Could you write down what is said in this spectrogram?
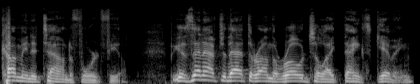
coming to town to Ford Field. Because then after that, they're on the road to like Thanksgiving,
